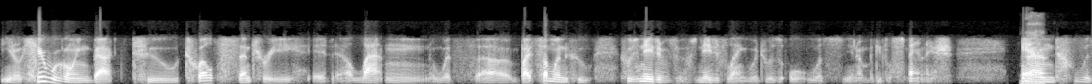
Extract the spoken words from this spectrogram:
You know, here we're going back to 12th century it, uh, Latin with uh, by someone who whose native whose native language was was you know medieval Spanish and who was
